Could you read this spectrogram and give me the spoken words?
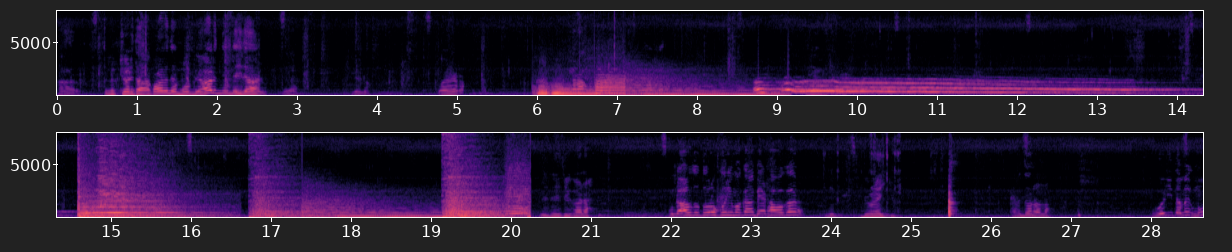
સારું એટલે ચડી થાકવાનું હું બેહાડ ને બેસી જવાનું. હેડો. કુંડાળ તો દોરો ખોરી મકા બેઠા વગર. દોડાઈ ગયું તમે દોરો લો. ભુવાજી તમે મુ?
